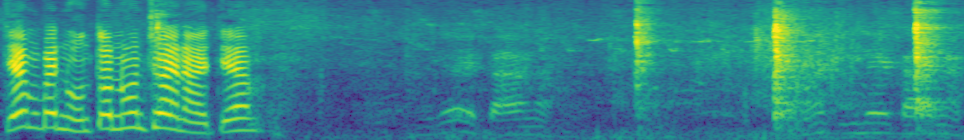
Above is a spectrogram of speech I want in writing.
เจ๊มงไปหนุนตัวนู้นช่วยหน่อยเจ๊มทีเลขกลางอะมาทีเลขกลางอะ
